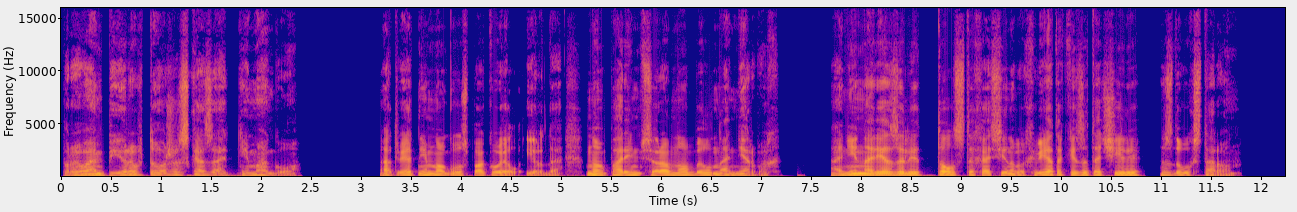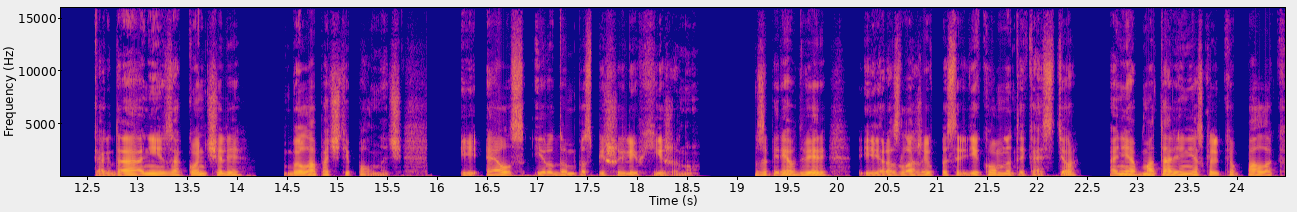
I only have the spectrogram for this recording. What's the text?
Про вампиров тоже сказать не могу. Ответ немного успокоил Ирда, но парень все равно был на нервах. Они нарезали толстых осиновых веток и заточили с двух сторон. Когда они закончили, была почти полночь, и Эл с Ирдом поспешили в хижину. Заперев дверь и разложив посреди комнаты костер, они обмотали несколько палок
